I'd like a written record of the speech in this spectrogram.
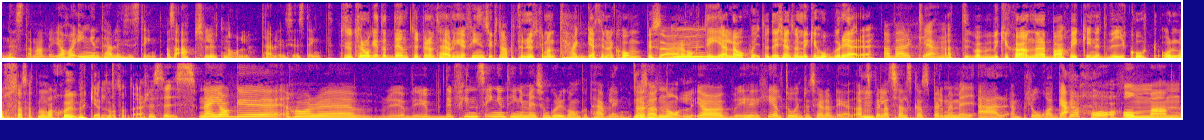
nästan aldrig. Jag har ingen tävlingsinstinkt, alltså absolut noll tävlingsinstinkt. Det är så tråkigt att den typen av tävlingar finns ju knappt, för nu ska man tagga sina kompisar och Mm. dela och skit, och det känns så mycket horigare. Ja verkligen. Att det var mycket skönare att bara skicka in ett vykort och låtsas att man var sjuk eller något sånt där. Precis. Nej, jag eh, har... Eh, det finns ingenting i mig som går igång på tävling. Alltså Nej. noll. Jag är helt ointresserad av det. Att Mm. spela sällskapsspel med mig är en plåga. Jaha. Om man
